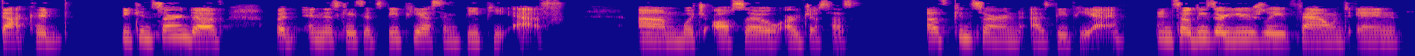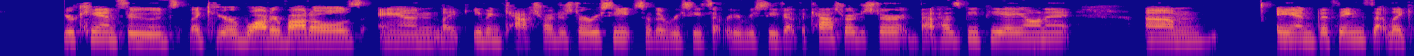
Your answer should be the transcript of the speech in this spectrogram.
that could be concerned of. But in this case, it's BPS and BPF, um, which also are just as of concern as BPA. And so these are usually found in your canned foods, like your water bottles and like even cash register receipts. So the receipts that we receive at the cash register, that has BPA on it. Um, and the things that like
